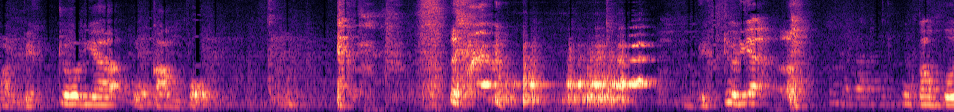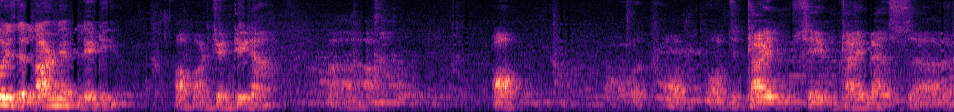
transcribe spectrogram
on Victoria Ocampo. Victoria Ocampo is a learned lady of Argentina uh, of, of, of the time, same time as uh,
